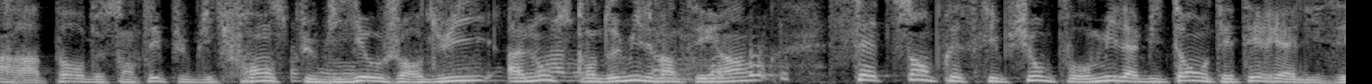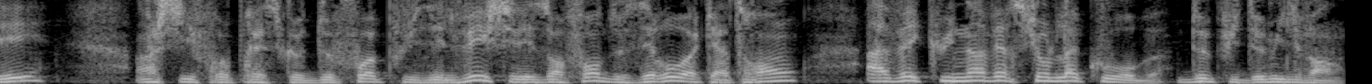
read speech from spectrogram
Un rapport de Santé publique France publié aujourd'hui annonce qu'en 2021, 700 prescriptions pour 1000 habitants ont été réalisées, un chiffre presque deux fois plus élevé chez les enfants de 0 à 4 ans, avec une inversion de la courbe depuis 2020.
